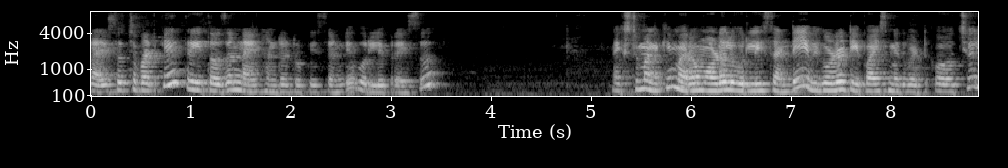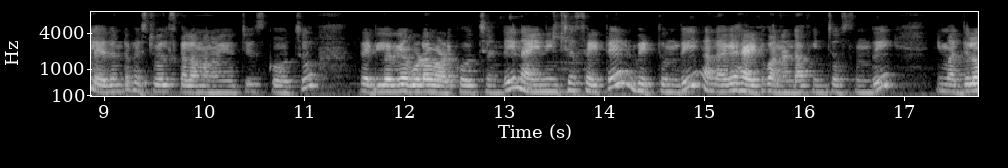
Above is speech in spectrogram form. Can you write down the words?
ప్రైస్ వచ్చేప్పటికి three thousand nine hundred rupees అండి ఉర్లీ ప్రైస్. నెక్స్ట్ మనకి మరో మోడల్ ఉర్లీస్ అండి. ఇవి కూడా టీపాయ్స్ మీద పెట్టుకోవచ్చు. లేదంటే ఫెస్టివల్స్కి అలా మనం యూజ్ చేసుకోవచ్చు. రెగ్యులర్గా కూడా వాడుకోవచ్చు అండి నైన్ ఇంచెస్ అయితే పెడుతుంది అలాగే height one and half inch వస్తుంది. ఈ మధ్యలో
